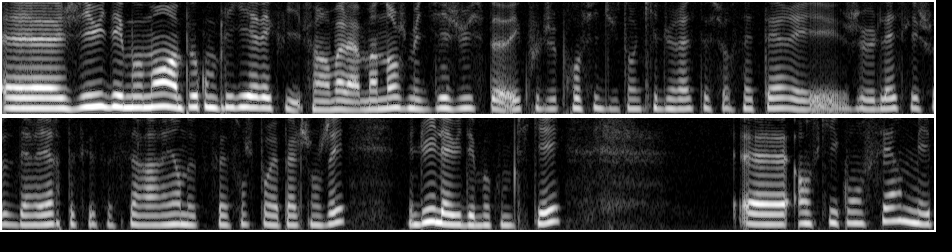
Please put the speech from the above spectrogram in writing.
euh, j'ai eu des moments un peu compliqués avec lui. Enfin voilà, maintenant je me disais juste, euh, écoute, je profite du temps qui lui reste sur cette terre et je laisse les choses derrière parce que ça sert à rien. De toute façon, je pourrais pas le changer. Mais lui, il a eu des mots compliqués. Euh, en ce qui concerne mes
